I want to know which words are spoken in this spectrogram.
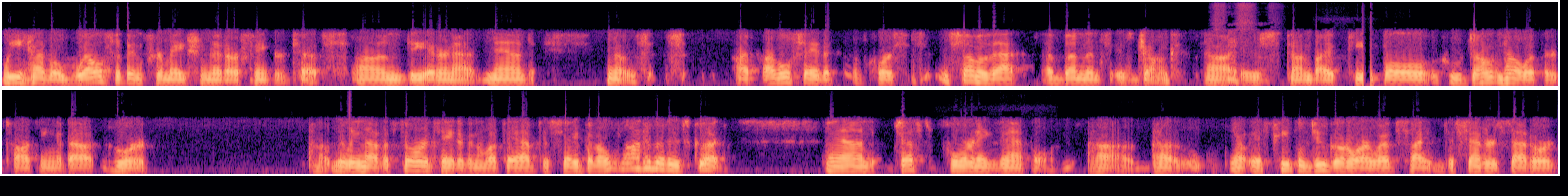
we have a wealth of information at our fingertips on the internet. And, you know, I, I will say that, of course, some of that abundance is junk, uh, is done by people who don't know what they're talking about, who are uh, really not authoritative in what they have to say, but a lot of it is good. And just for an example, uh, uh, you know, if people do go to our website, thecenters.org,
